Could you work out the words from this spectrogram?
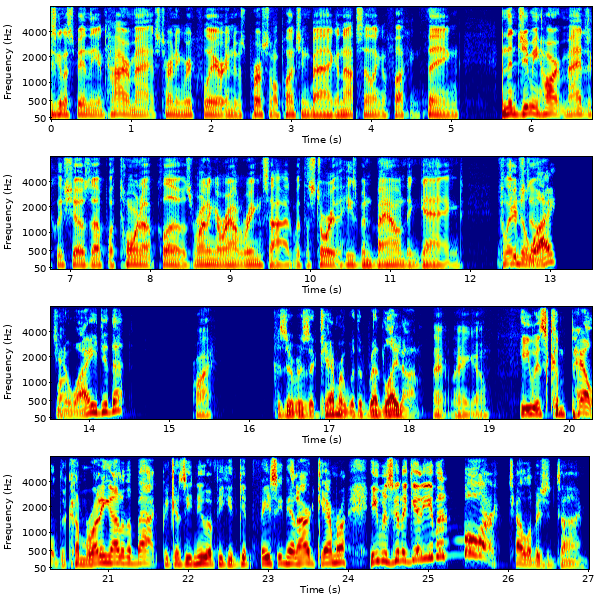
He's going to spend the entire match turning Ric Flair into his personal punching bag and not selling a fucking thing. And then Jimmy Hart magically shows up with torn up clothes, running around ringside with the story that he's been bound and gagged. Flair Do you know still, why? Do you what? know why he did that? Why? Because there was a camera with a red light on. There, there you go. He was compelled to come running out of the back because he knew if he could get facing that hard camera, he was going to get even more television time.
